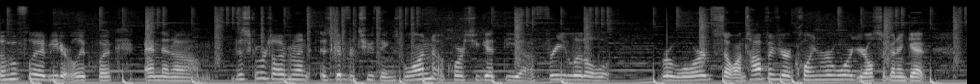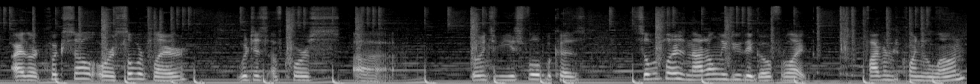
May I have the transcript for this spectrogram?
So hopefully I beat it really quick. And then um, this scrimmage live event is good for two things. One, of course, you get the uh, free little rewards. So on top of your coin reward, you're also going to get either a quick sell or a silver player, which is of course uh, going to be useful because silver players not only do they go for like 500 coins alone,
